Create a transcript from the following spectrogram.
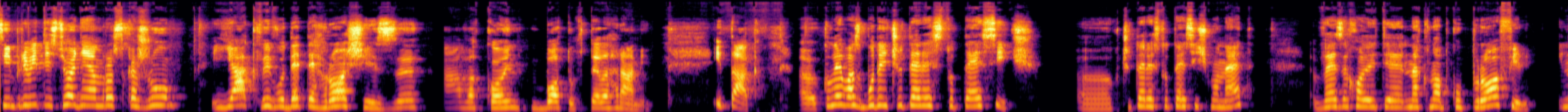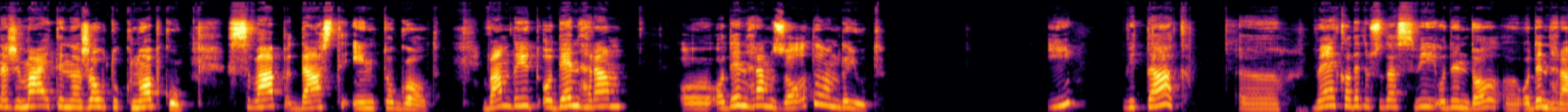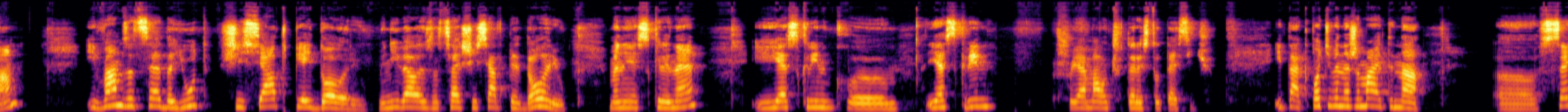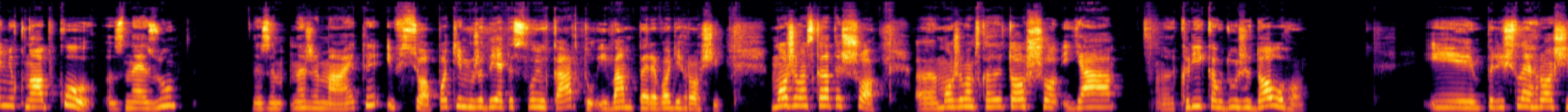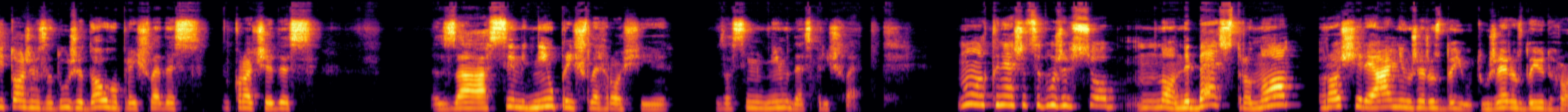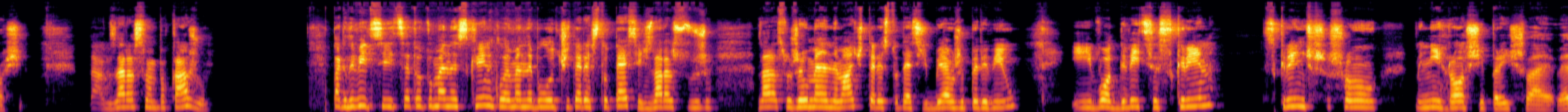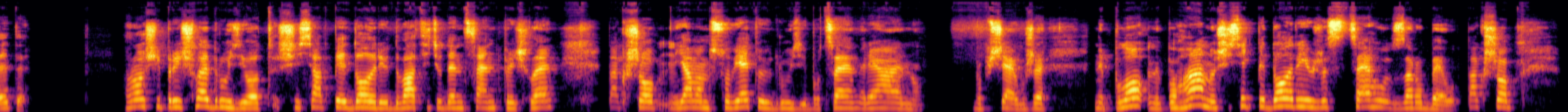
Всім привіт! І сьогодні я вам розкажу, як виводити гроші з Avacoin боту в Телеграмі. І так, е, коли у вас буде 400 тисяч, е, 400 тисяч монет, ви заходите на кнопку Профіль і нажимаєте на жовту кнопку Swap Dust into Gold. Вам дають 1 грам, 1 грам золота вам дають. І відтак. Е, ви кладете сюди свій 1, дол, 1 грам, і вам за це дають 65 доларів. Мені дали за це 65 доларів. У мене є скріне, і є скрін, е, є скрін, що я мав 400 тисяч. І так, потім ви нажимаєте на е, синю кнопку знизу, нажимаєте і все. Потім вже даєте свою карту і вам переводять гроші. Можу вам сказати, що? Е, можу вам сказати то, що я е, клікав дуже довго. І прийшли гроші теж за дуже довго. Прийшли десь. Ну, коротше, десь за 7 днів прийшли гроші. За 7 днів десь прийшли. Ну, звісно, це дуже все ну, не але гроші реальні вже роздають. Вже роздають гроші. Так, зараз вам покажу. Так, дивіться, це тут у мене скрін, коли в мене було 400 тисяч. Зараз уже, зараз уже у мене немає 400 тисяч, бо я вже перевів. І от, дивіться, скрін. Скрін, що, мені гроші прийшли. Видите? Гроші прийшли, друзі, от 65 доларів 21 цент прийшли. Так що я вам совєтую, друзі, бо це реально взагалі вже непогано. 65 доларів вже з цього заробив. Так що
